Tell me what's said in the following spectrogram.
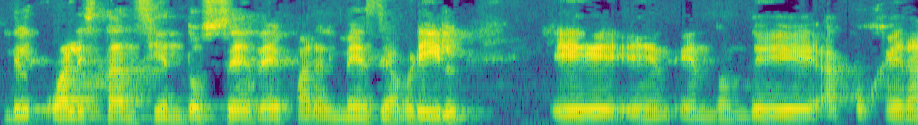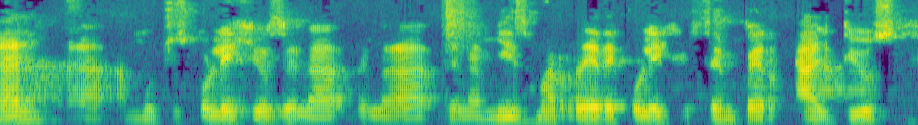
del cual están siendo sede para el mes de abril, eh, en, donde acogerán a, muchos colegios de la, de, la, de la, misma red de colegios Semper Altius.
